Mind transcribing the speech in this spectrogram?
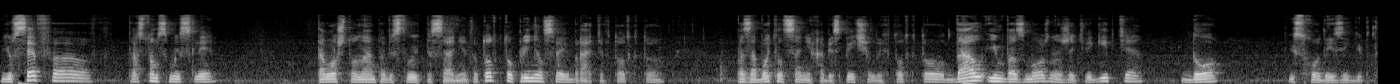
Юсефа в простом смысле того, что нам повествует Писание. Это тот, кто принял своих братьев, тот, кто позаботился о них, обеспечил их, тот, кто дал им возможность жить в Египте до исхода из Египта.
